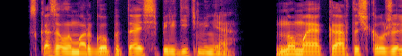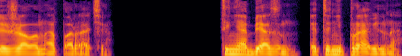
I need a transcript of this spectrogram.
— сказала Марго, пытаясь опередить меня. Но моя карточка уже лежала на аппарате. «Ты не обязан, это неправильно»,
